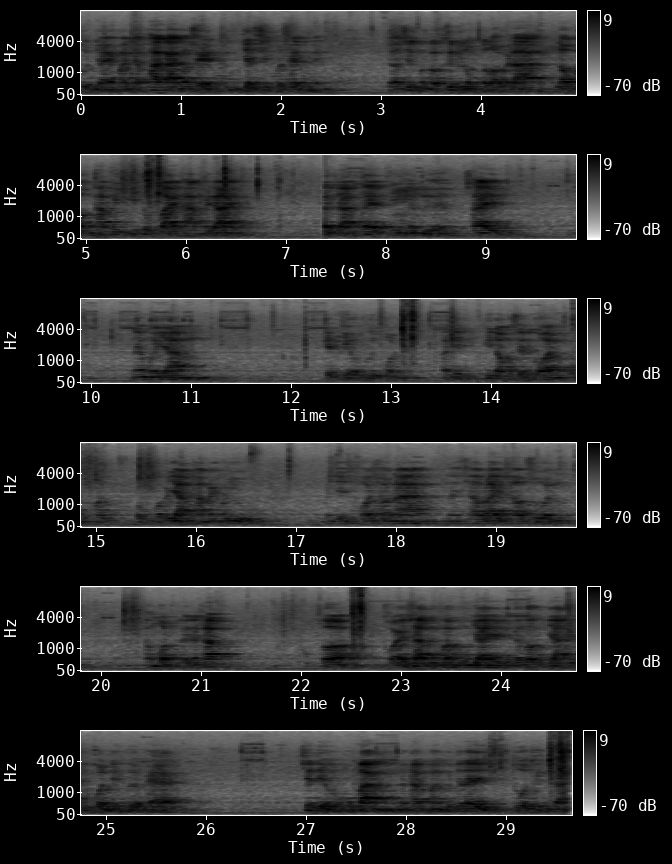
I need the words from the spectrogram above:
ส่วนใหญ่มาจากภาคการเกษตรถึง 70%เนี่ย แล้วซึ่งมันก็ขึ้นลงตลอดเวลา เราบังคับวิถีทุกปลายทางไม่ได้ก็จะได้มีเงินเหลือใช้ในเมื่อยามเก็บเกี่ยวพืชผลอันนี้พี่น้องเกษตรกรผมก็ผมก็พยายามทำให้เขาอยู่ ไม่ใช่เฉพาะชาวนาชาวไร่ชาวสวนทั้งหมดเลยนะครับ ก็ขอให้ทราบถึงความภูมิใจแล้วก็อยากให้ทุกคนได้เผื่อแผ่เช่นเดียวกับผมบ้างนะครับ มันก็จะได้ทั่วถึงกัน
